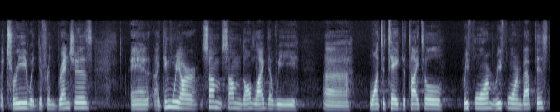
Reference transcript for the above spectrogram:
a tree with different branches. And I think we are, some, some don't like that we uh, want to take the title Reform, Reform Baptist,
